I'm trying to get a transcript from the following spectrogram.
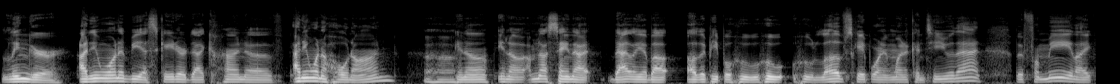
linger. I didn't want to be a skater that kind of I didn't want to hold on. Uh-huh. You know, you know, I'm not saying that badly about other people who who who love skateboarding and want to continue that, but for me, like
